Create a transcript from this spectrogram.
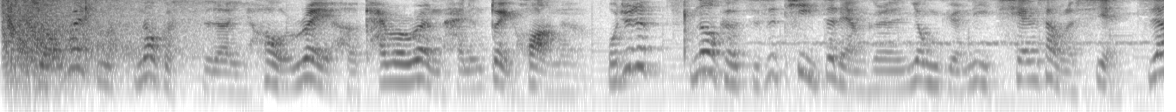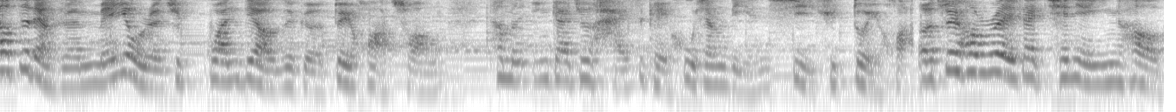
九，为什么 Snoke 死了以后，Ray 和 Kylo Ren 还能对话呢？我觉得 Snoke 只是替这两个人用原力牵上了线，只要这两个人没有人去关掉这个对话窗，他们应该就还是可以互相联系去对话。而最后瑞在千年鹰号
